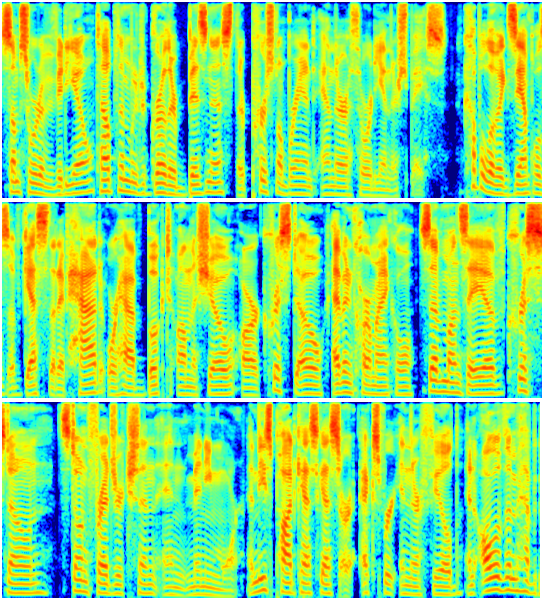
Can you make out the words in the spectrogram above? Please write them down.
some sort of video to help them to grow their business, their personal brand, and their authority in their space couple of examples of guests that I've had or have booked on the show are Chris Do, Evan Carmichael, Sev Manzeyev, Chris Stone, Stone Fredrickson, and many more. And these podcast guests are expert in their field, and all of them have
